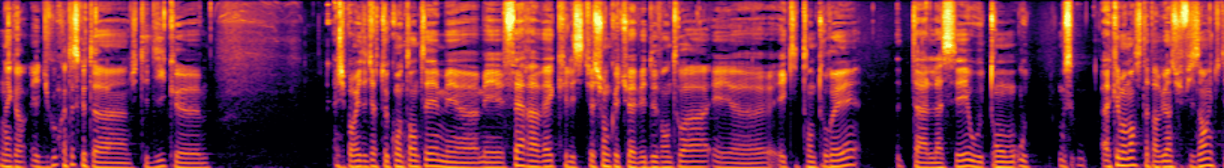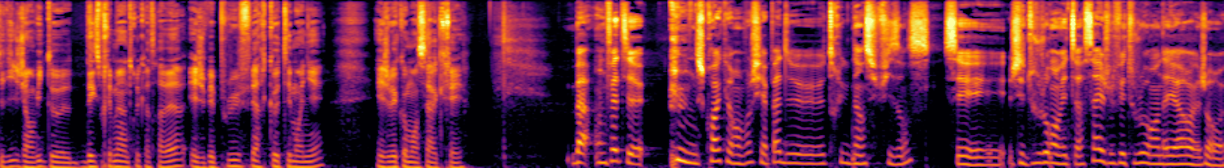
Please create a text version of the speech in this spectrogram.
D'accord. Et du coup, quand est-ce que tu t'es dit que. J'ai pas envie de dire te contenter, mais, euh, mais faire avec les situations que tu avais devant toi et, euh, qui t'entouraient, t'as lassé ou, ton, à quel moment ça t'a paru insuffisant et tu t'es dit j'ai envie de- d'exprimer un truc à travers et je vais plus faire que témoigner et je vais commencer à créer? Bah, en fait, euh, je crois qu'en revanche, il n'y a pas de truc d'insuffisance. J'ai toujours envie de faire ça et je le fais toujours. hein, D'ailleurs, genre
